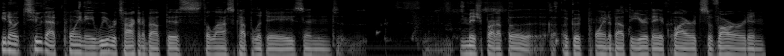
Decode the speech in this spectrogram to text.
You know, to that point, A, we were talking about this the last couple of days, and Mish brought up a, a good point about the year they acquired Savard, and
